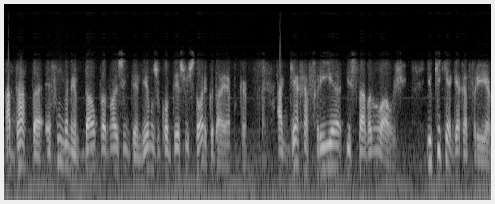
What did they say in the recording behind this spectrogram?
a data é fundamental para nós entendermos o contexto histórico da época. A Guerra Fria estava no auge. E o que, que é Guerra Fria?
